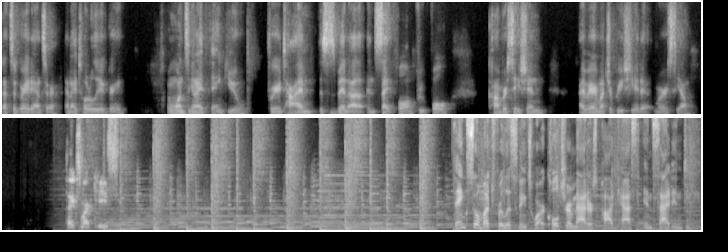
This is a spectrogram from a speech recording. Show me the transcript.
That's a great answer. And I totally agree. And once again, I thank you for your time. This has been an insightful and fruitful conversation. I very much appreciate it, Mauricio. Thanks, Marquise. Thanks so much for listening to our Culture Matters podcast, Inside Indeed.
